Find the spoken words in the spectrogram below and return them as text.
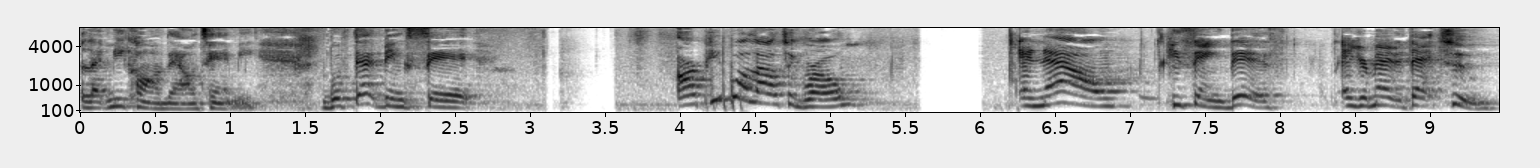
let me calm down, Tammy. With that being said, are people allowed to grow? And now he's saying this, and you're mad at that too.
